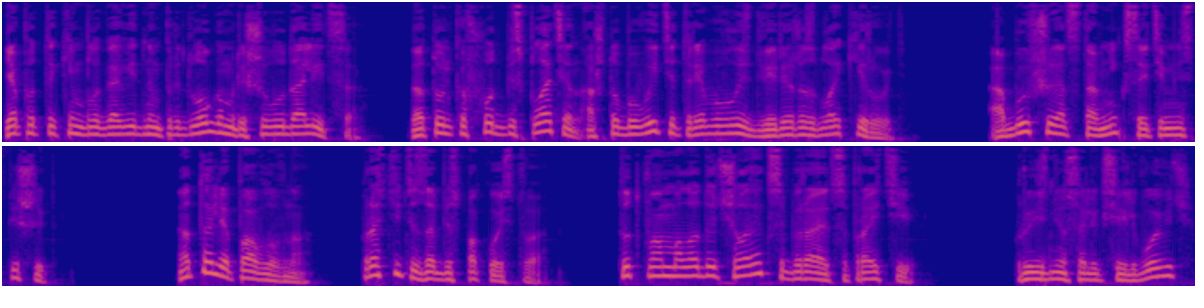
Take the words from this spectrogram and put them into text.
Я под таким благовидным предлогом решил удалиться. Да только вход бесплатен, а чтобы выйти, требовалось двери разблокировать. А бывший отставник с этим не спешит. Наталья Павловна, простите за беспокойство. Тут к вам молодой человек собирается пройти, произнес Алексей Львович,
